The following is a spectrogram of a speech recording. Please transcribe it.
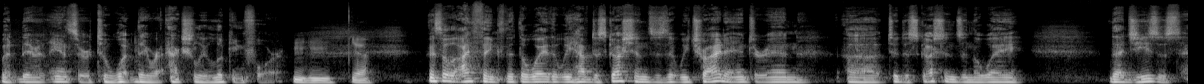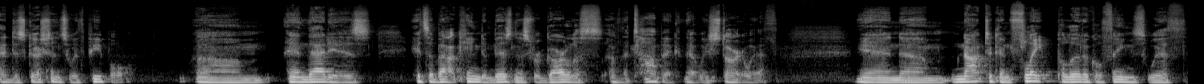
but they're an answer to what they were actually looking for. Yeah. And so I think that the way that we have discussions is that we try to enter in uh, to discussions in the way that Jesus had discussions with people. Um, and that is, it's about kingdom business regardless of the topic that we start with. and um, not to conflate political things with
